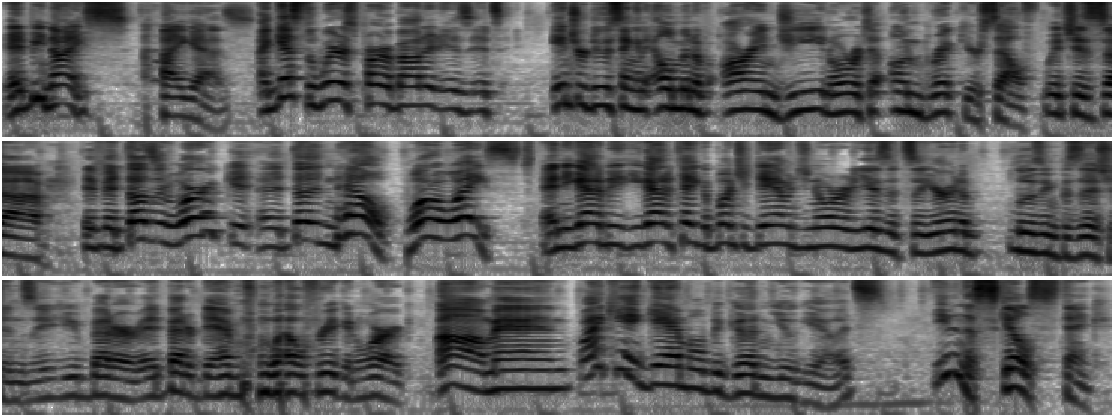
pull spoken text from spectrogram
it'd be nice, I guess. I guess the weirdest part about it is it's introducing an element of RNG in order to unbrick yourself, which is, uh, if it doesn't work, it, it, doesn't help. What a waste. And you gotta be, you gotta take a bunch of damage in order to use it, so you're in a losing position, so you better, it better damn well freaking work. Oh man, why can't Gamble be good in Yu-Gi-Oh? It's, even the skills stink.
